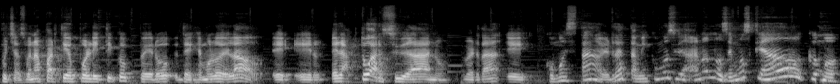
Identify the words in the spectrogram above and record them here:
pucha, suena partido político, pero dejémoslo de lado. Eh, el, actuar ciudadano, ¿verdad? Eh, ¿Cómo está, verdad? También como ciudadanos nos hemos quedado como,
